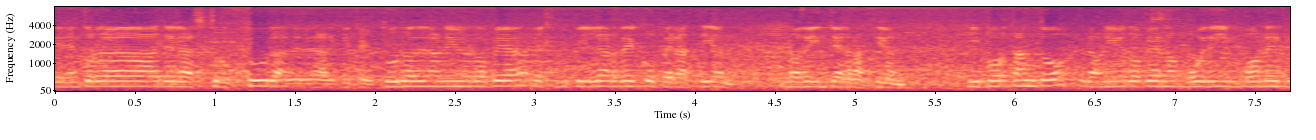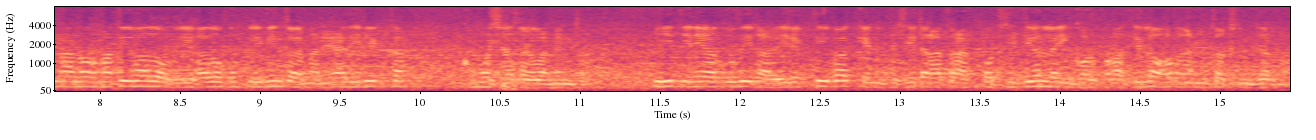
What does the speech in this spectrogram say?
que dentro de la, estructura, de la arquitectura de la Unión Europea es un pilar de cooperación, no de integración. Y por tanto, la Unión Europea no puede imponer una normativa de obligado cumplimiento de manera directa como es el reglamento. Y tiene que acudir a la directiva que necesita la transposición, la incorporación a los ordenamientos internos.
